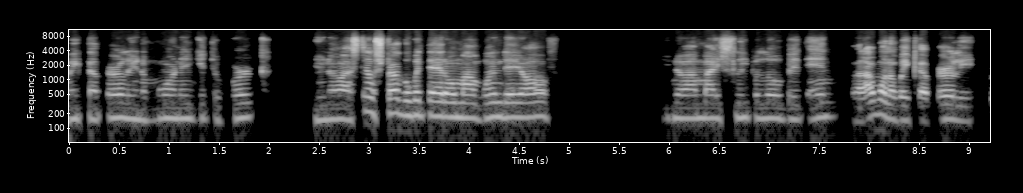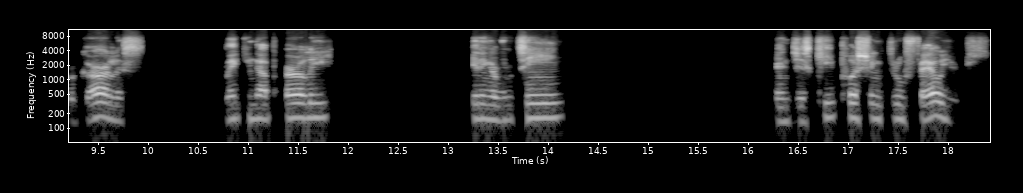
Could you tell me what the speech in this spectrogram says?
wake up early in the morning, get to work. You know, I still struggle with that on my one day off. You know, I might sleep a little bit in, but I want to wake up early regardless. Waking up early, getting a routine, and just keep pushing through failures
